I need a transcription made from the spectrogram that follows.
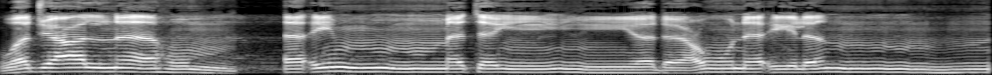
وجعلناهم أئمة يدعون إلى النار.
